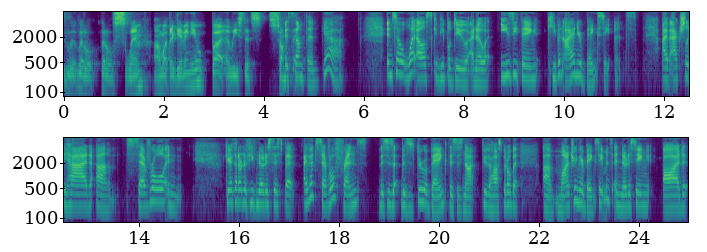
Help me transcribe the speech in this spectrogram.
little little slim on what they're giving you but at least it's something It's something. Yeah. And so, what else can people do? I know, easy thing keep an eye on your bank statements. I've actually had um, several, and Gareth, I don't know if you've noticed this, but I've had several friends. This is this is through a bank. This is not through the hospital, but um, monitoring their bank statements and noticing odd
